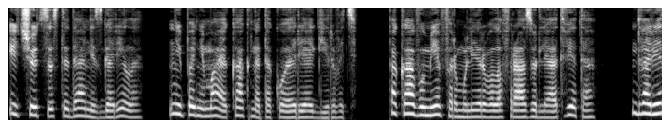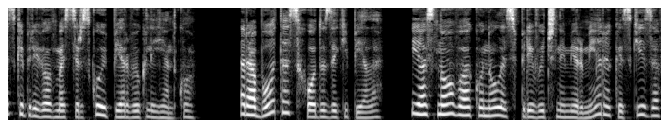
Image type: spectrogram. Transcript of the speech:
и чуть со стыда не сгорела, не понимая, как на такое реагировать. Пока в уме формулировала фразу для ответа, Дворецкий привел в мастерскую первую клиентку. Работа сходу закипела. Я снова окунулась в привычный мир мерок, эскизов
